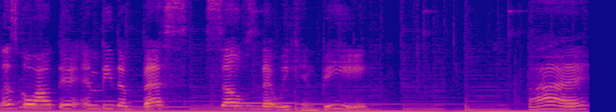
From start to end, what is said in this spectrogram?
let's go out there and be the best selves that we can be. Bye.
